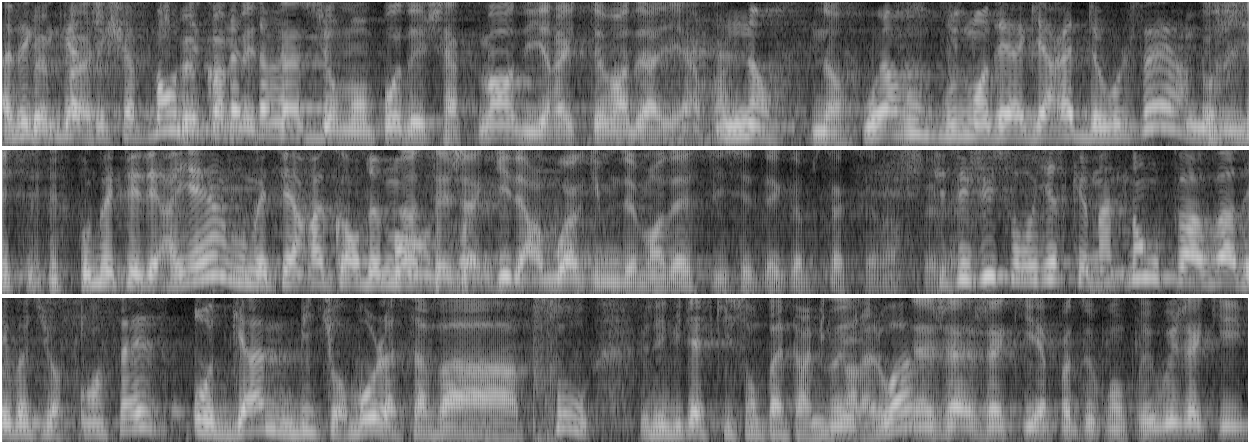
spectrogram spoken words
avec Je les gaz d'échappement, Je peux pas mettre ça sur mon pot d'échappement directement derrière. Non. Non. Ou alors vous, vous demandez à Gareth de vous le faire. mais Vous mettez derrière, vous mettez un raccordement. Non, c'est Jackie Darbois qui me demandait si c'était comme ça que ça marchait. C'était juste pour vous dire que maintenant on peut avoir des voitures françaises haut de gamme, biturbo, là ça va. Pfou, des vitesses qui ne sont pas permises Oui, par la loi. Ja- Jackie n'a pas tout compris. Oui, Jackie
